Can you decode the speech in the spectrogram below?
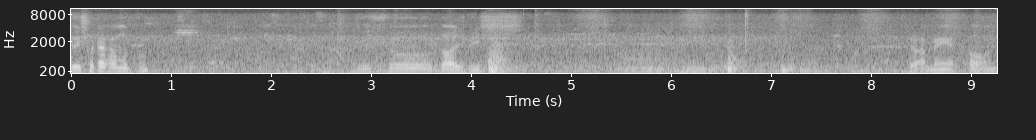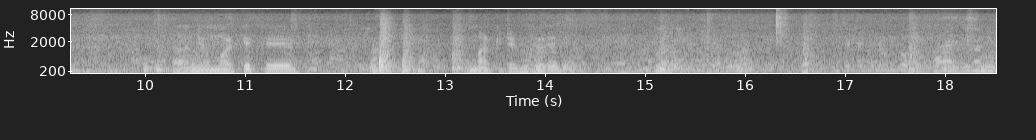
দুইশো টাকা মতো। দুশো দশ বিশ। তো আমি এখন নিউ মার্কেটে মার্কেটের ভিতরে হ্যাঁ যেটা নিবো তো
